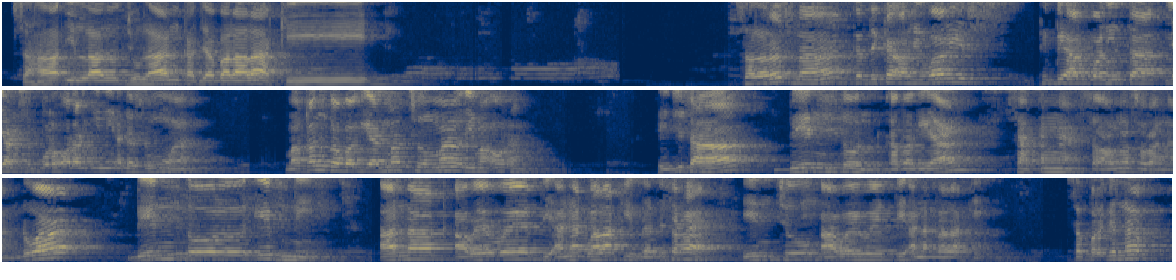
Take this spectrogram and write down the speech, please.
Saha illa rajulan kajaba lalaki. Salarasna ketika ahli waris di pihak wanita yang 10 orang ini ada semua maka nuka bagian mah cuma lima orang. Hiji saha bintun kabagian setengah soalnya sorangan. Dua bintul ibni. Anak awewe ti anak lalaki berarti saha? Incu awewe ti anak lalaki. Sepergenap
